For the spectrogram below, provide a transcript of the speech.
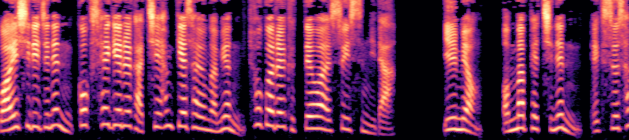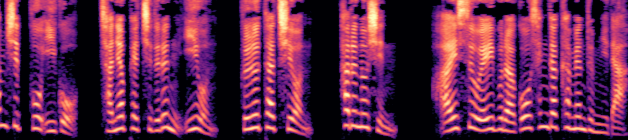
Y 시리즈는 꼭 3개를 같이 함께 사용하면 효과를 극대화할 수 있습니다. 일명 엄마 패치는 X39이고 자녀 패치들은 이온, 글루타치온, 카르노신, 아이스 웨이브라고 생각하면 됩니다.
